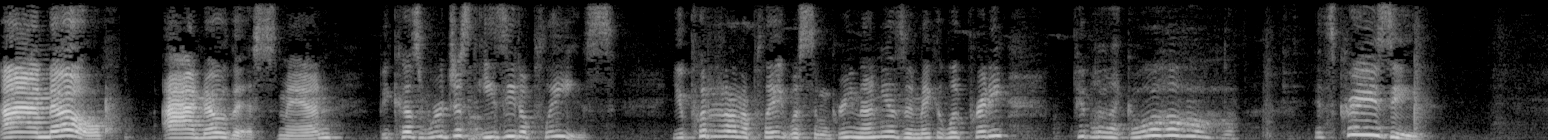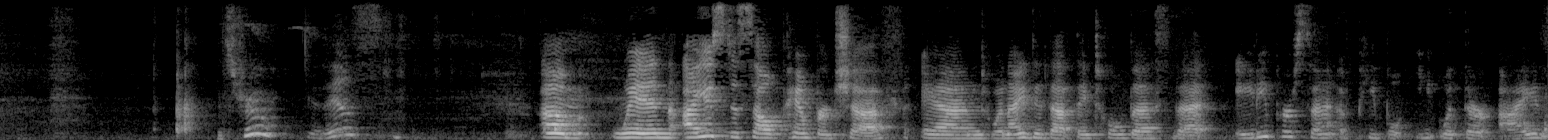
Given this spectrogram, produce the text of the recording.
I know. I know this, man. Because we're just easy to please. You put it on a plate with some green onions and make it look pretty. People are like, Oh, it's crazy. It's true. It is. Um, when I used to sell Pampered Chef, and when I did that, they told us that 80% of people eat with their eyes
